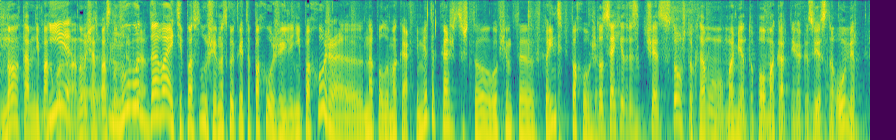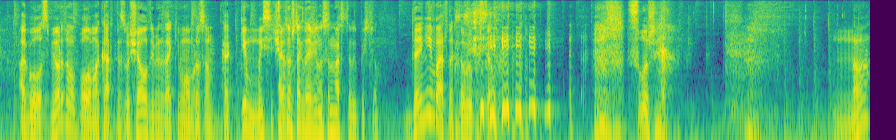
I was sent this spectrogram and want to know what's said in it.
Но там не похоже. И, на- Ну, мы сейчас э, послушаем. Ну вот да. давайте послушаем, насколько это похоже или не похоже э, на Пола Маккартни. Мне так кажется, что, в общем-то, в принципе, похоже. Тут вся хитрость заключается в том, что к тому моменту Пол Маккартни, как известно, умер, а голос мертвого Пола Маккартни звучал вот именно таким образом, каким мы сейчас... а кто ж тогда. Винус Марс выпустил? Да не важно, кто выпустил. Слушай. Но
